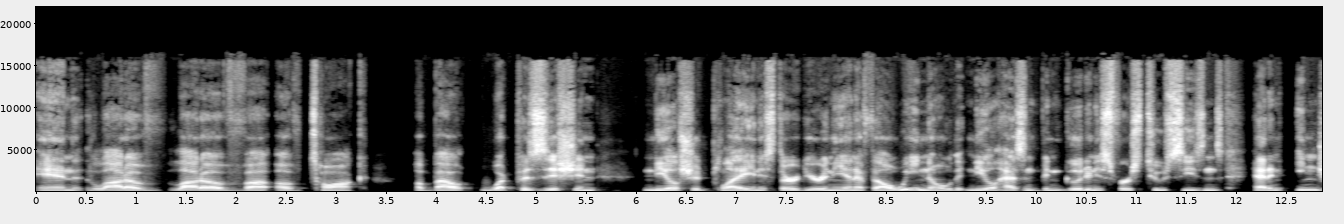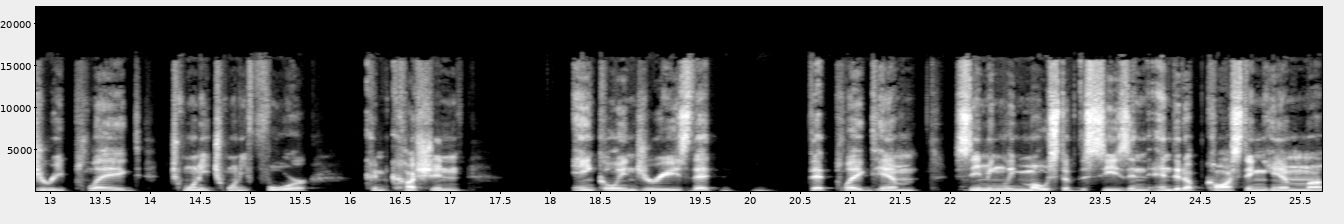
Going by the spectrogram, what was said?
and a lot of lot of uh, of talk about what position Neal should play in his third year in the NFL. We know that Neal hasn't been good in his first two seasons, had an injury plagued 2024 concussion, ankle injuries that that plagued him seemingly most of the season ended up costing him uh,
